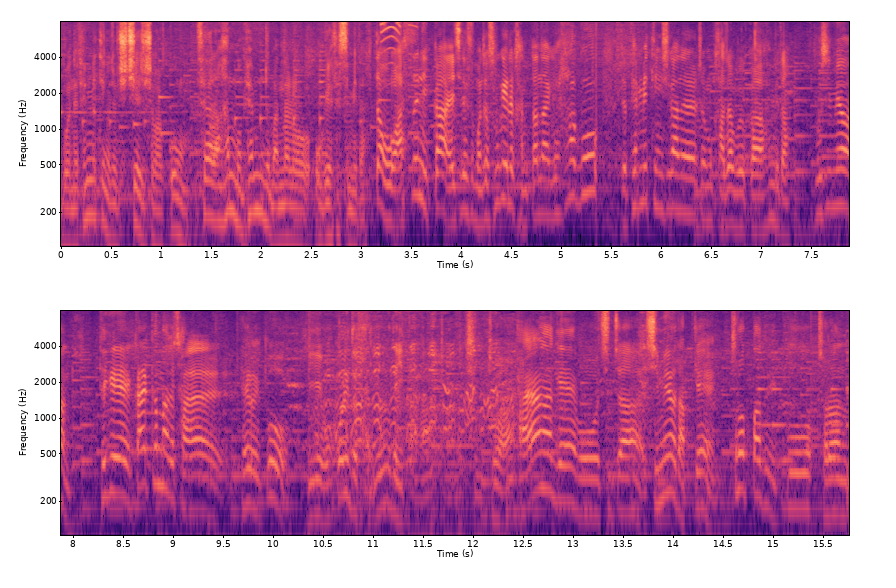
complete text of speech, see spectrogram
이번에 팬미팅을 좀 주최해 주셔갖고 세아랑 한번 팬분들 만나러 오게 됐습니다. 일단 왔으니까 HDX 먼저 소개를 간단하게 하고 이제 팬미팅 시간을 좀 가져볼까 합니다. 보시면 되게 깔끔하게 잘 되어 있고 이게 옷걸이도 달로 돼 있다. 역시 좋아. 다양하게 뭐 진짜 지메어답게 풀업바도 있고 저런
